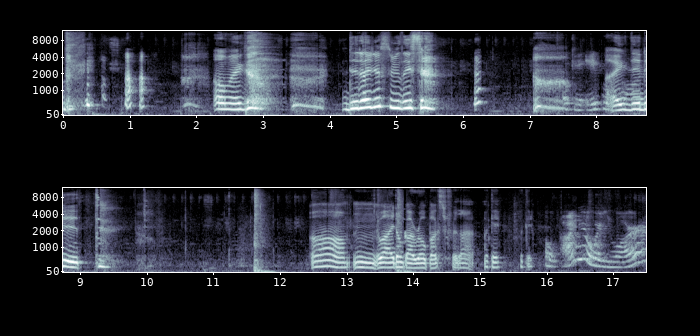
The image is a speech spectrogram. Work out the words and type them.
oh my god. Did I just release? I did it. Oh, mm, well, I don't got Robux for that. Okay, okay. Oh, I know where you are,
